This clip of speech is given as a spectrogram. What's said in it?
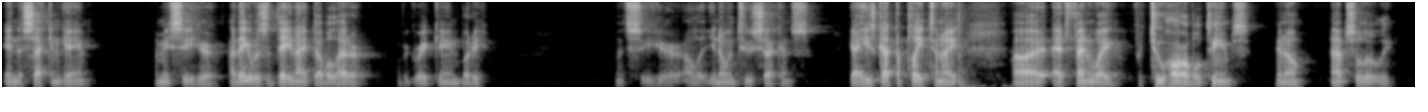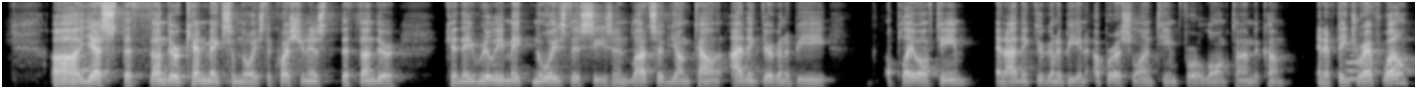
in the second game. Let me see here. I think it was a day-night doubleheader. Have a great game, buddy. Let's see here. I'll let you know in two seconds. Yeah, he's got the plate tonight uh, at Fenway for two horrible teams. You know, absolutely. Uh, yes, the Thunder can make some noise. The question is, the Thunder can they really make noise this season? Lots of young talent. I think they're going to be a playoff team, and I think they're going to be an upper echelon team for a long time to come. And if they draft well,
